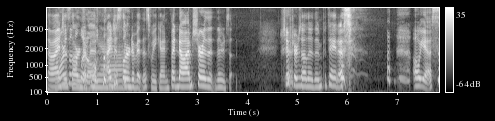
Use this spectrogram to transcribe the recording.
So I just than a learned of little. it. I just learned of it this weekend. But no, I'm sure that there's shifters other than potatoes. oh yes.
